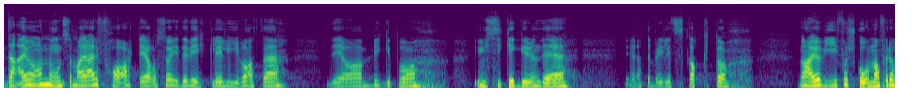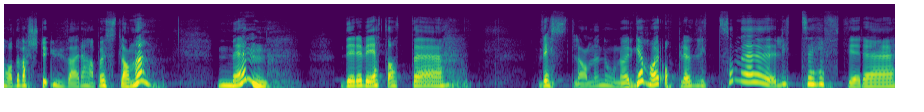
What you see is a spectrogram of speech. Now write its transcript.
Det er jo noen som har erfart det også i det virkelige livet, at det, det å bygge på usikker grunn, det gjør at det blir litt skakt. Og nå er jo vi forskåna for å ha det verste uværet her på Østlandet. Men dere vet at eh, Vestlandet, Nord-Norge, har opplevd litt, sånne, litt heftigere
